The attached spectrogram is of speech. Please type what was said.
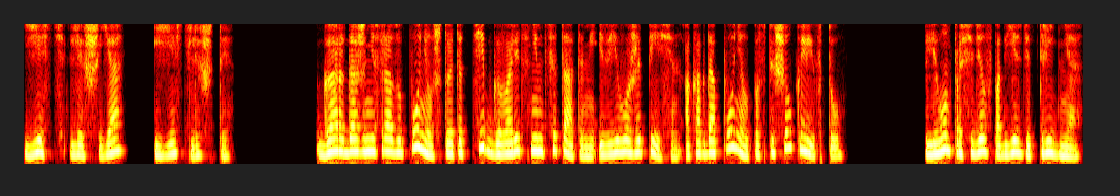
Есть лишь я и есть лишь ты». Гар даже не сразу понял, что этот тип говорит с ним цитатами из его же песен, а когда понял, поспешил к лифту. Леон просидел в подъезде три дня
